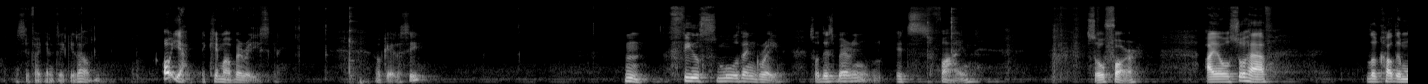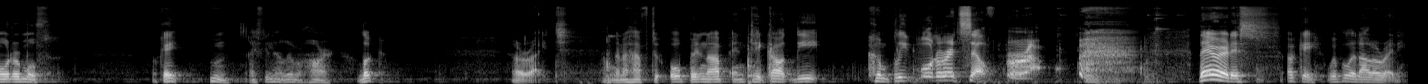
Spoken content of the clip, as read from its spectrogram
Let me see if I can take it out. Oh yeah, it came out very easily. Okay, let's see. Hmm, feels smooth and great. So this bearing, it's fine so far. I also have, look how the motor moves. Okay, hmm, I feel a little hard. Look. All right, I'm gonna have to open up and take out the complete motor itself. There it is. Okay, we pull it out already.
